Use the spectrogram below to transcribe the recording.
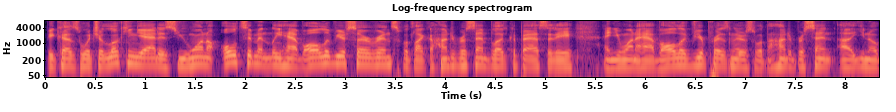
Because what you're looking at is you want to ultimately have all of your servants with like 100% blood capacity, and you want to have all of your prisoners with 100% uh, you know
